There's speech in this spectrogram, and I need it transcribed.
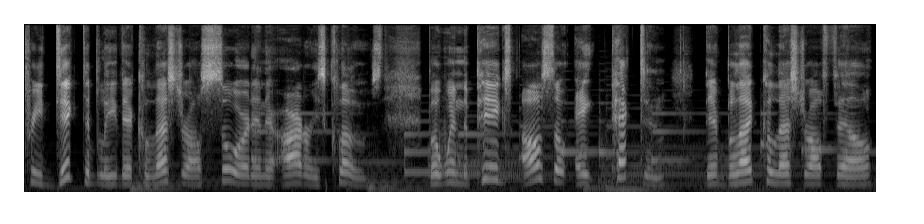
Predictably, their cholesterol soared and their arteries closed. But when the pigs also ate pectin, their blood cholesterol fell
